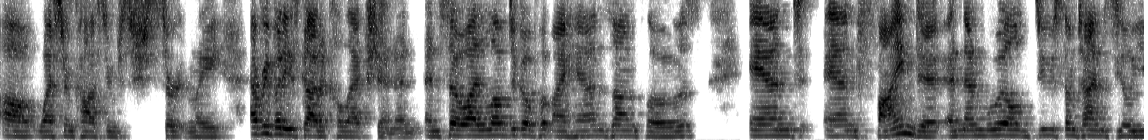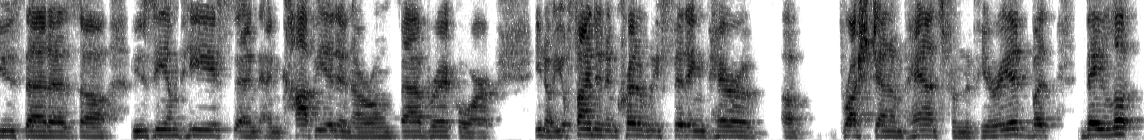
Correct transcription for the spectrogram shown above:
uh, Western costumes certainly. Everybody's got a collection, and and so I love to go put my hands on clothes and and find it. And then we'll do sometimes you'll use that as a museum piece and and copy it in our own fabric or you know you'll find an incredibly fitting pair of, of brushed denim pants from the period but they look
